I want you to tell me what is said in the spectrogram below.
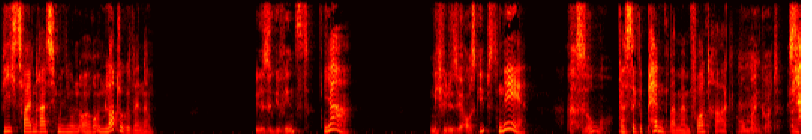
wie ich 32 Millionen Euro im Lotto gewinne. Wie du sie gewinnst? Ja, Nicht wie du sie ausgibst? nee, Ach so. hast du gepennt bei meinem Vortrag. Oh mein Gott. Ja,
